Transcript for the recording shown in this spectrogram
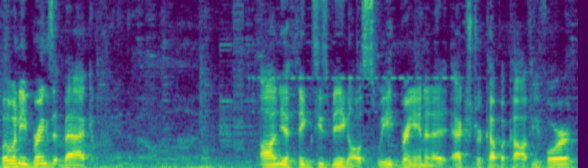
But when he brings it back, Anya thinks he's being all sweet, bringing in an extra cup of coffee for her.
